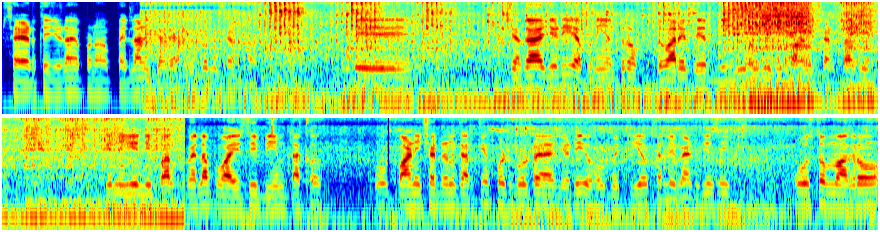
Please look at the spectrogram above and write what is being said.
ਸਾਈਡ ਤੇ ਜਿਹੜਾ ਆਪਣਾ ਪਹਿਲਾਂ ਵਾਲੀ ਜਗ੍ਹਾ, ਉਧਰ ਨੂੰ ਛੱਡਤਾ। ਤੇ ਜਗ੍ਹਾ ਜਿਹੜੀ ਆਪਣੀ ਅੰਦਰੋਂ ਦੁਬਾਰੇ ਫੇਰ ਨੀਵੀਂ ਹੋ ਗਈ ਸੀ ਪਾਣੀ ਛੱਡਤਾ ਸੀ। ਕਿੰਨੀ ਇੰਨੀ ਪਰ ਪਹਿਲਾਂ ਪਵਾਈ ਸੀ ਬੀਮ ਤੱਕ। ਉਹ ਪਾਣੀ ਛੱਡਣ ਕਰਕੇ ਫੁੱਟ ਫੁੱਟ ਹੈ ਜਿਹੜੀ ਉਹ ਮਿੱਟੀ ਹੈ ਉਹ ਥੱਲੇ ਬੈਠ ਗਈ ਸੀ। ਉਸ ਤੋਂ ਮਗਰੋਂ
